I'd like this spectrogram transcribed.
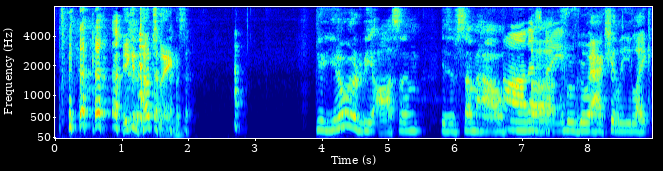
he can touch things. Dude, you know what would be awesome is if somehow Aw, that's uh, nice. Fugu actually like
